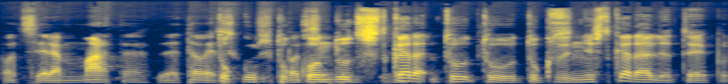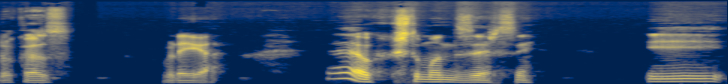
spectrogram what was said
pode ser a Marta da Tu, Teleseguros. tu ser quem conduzes de quiser. caralho, tu, tu, tu cozinhas de caralho até, por acaso. Obrigado. É o que costumam dizer, sim. E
